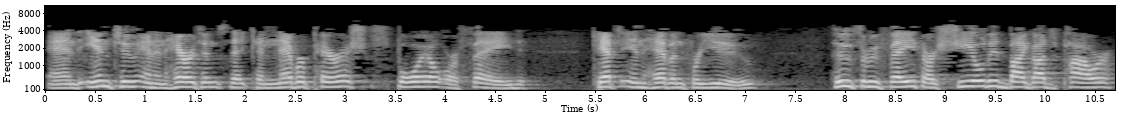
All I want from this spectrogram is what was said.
and into an inheritance that can never perish, spoil, or fade, kept in heaven for you who through faith are shielded by God's power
